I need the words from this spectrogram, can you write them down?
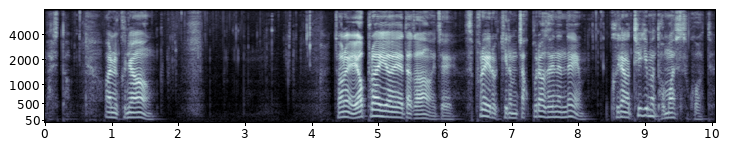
맛있다. 아니 그냥 저는 에어프라이어에다가 이제 스프레이로 기름 쫙 뿌려서 했는데 그냥 튀기면 더 맛있을 것 같아.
